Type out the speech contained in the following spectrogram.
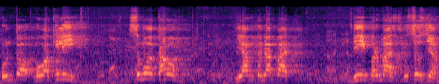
untuk mewakili semua kaum yang terdapat di Permas khususnya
